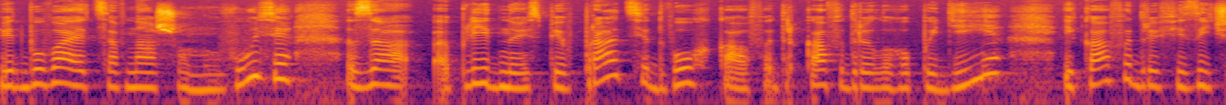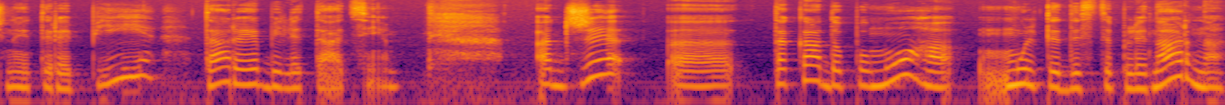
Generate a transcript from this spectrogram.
відбувається в нашому вузі за плідної співпраці двох кафедр: кафедри логопедії і кафедри фізичної терапії та реабілітації. Адже е, Така допомога мультидисциплінарна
